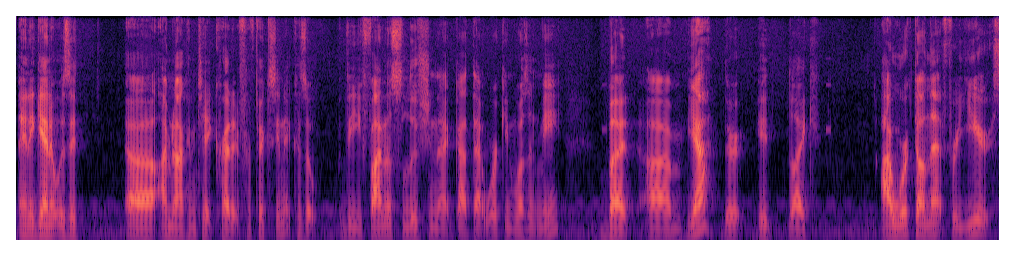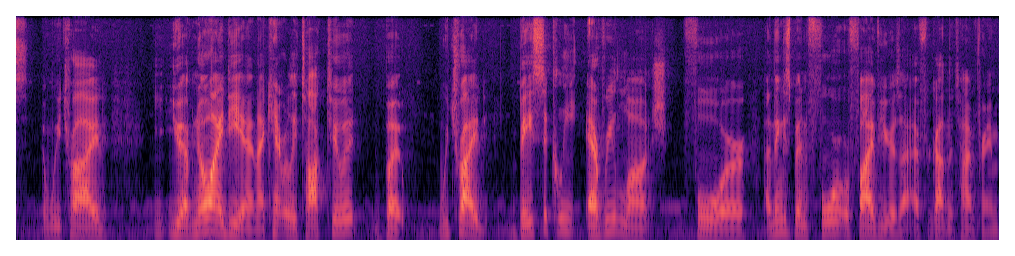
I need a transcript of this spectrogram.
And again, it was a, uh, I'm not going to take credit for fixing it because the final solution that got that working wasn't me. But um, yeah, there, it like, I worked on that for years, and we tried. You have no idea, and I can't really talk to it, but we tried basically every launch for I think it's been four or five years. I, I've forgotten the time frame.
